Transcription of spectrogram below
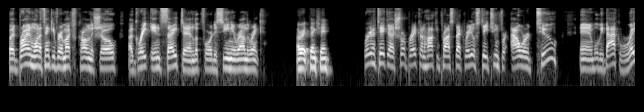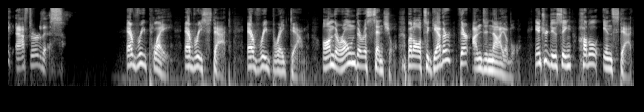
But Brian, want to thank you very much for calling the show. A great insight, and look forward to seeing you around the rink. All right, thanks, Shane. We're going to take a short break on Hockey Prospect Radio. Stay tuned for hour two, and we'll be back right after this. Every play, every stat, every breakdown. On their own, they're essential, but altogether, they're undeniable. Introducing Hudl Instat,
